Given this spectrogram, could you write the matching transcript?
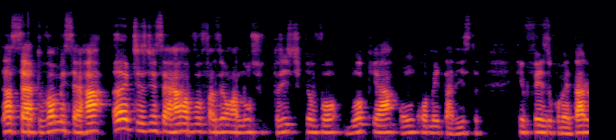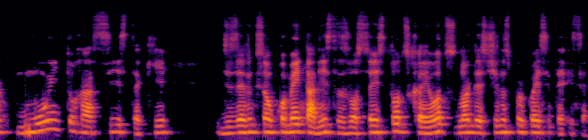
Tá certo, vamos encerrar. Antes de encerrar, eu vou fazer um anúncio triste que eu vou bloquear um comentarista que fez um comentário muito racista aqui, dizendo que são comentaristas, vocês, todos canhotos, nordestinos por coincidência.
